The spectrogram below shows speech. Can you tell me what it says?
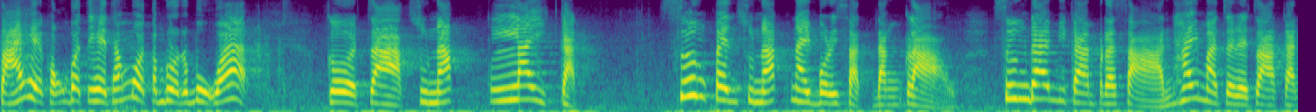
สาเหตุของอุบัติเหตุทั้งหมดตำรวจระบุว่า เกิดจากสุนัขไล่กัด ซึ่งเป็นสุนัขในบริษัทดังกล่าว ซึ่งได้มีการประสานให้มาเจรจากัน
